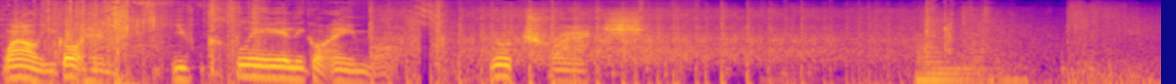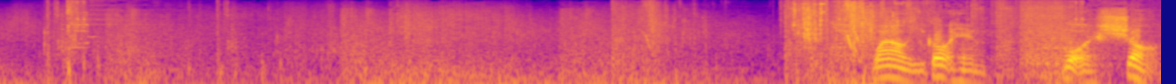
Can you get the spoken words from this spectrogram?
Wow, you got him. You've clearly got aimbot. You're trash. Wow, you got him. What a shot.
